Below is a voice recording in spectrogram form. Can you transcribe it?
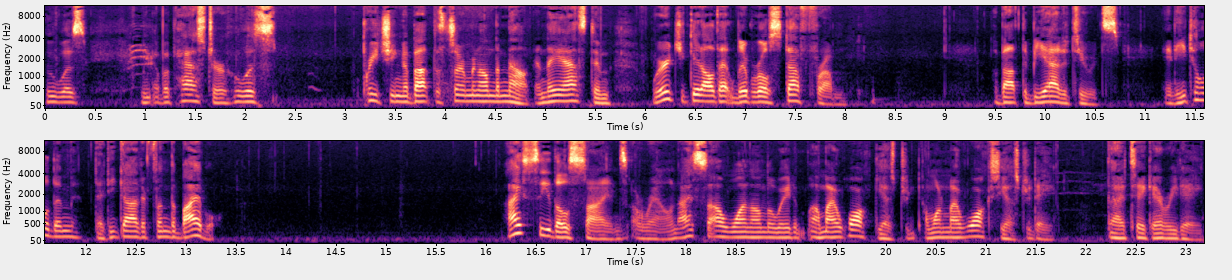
who was of a pastor who was preaching about the Sermon on the Mount, and they asked him, "Where'd you get all that liberal stuff from about the Beatitudes?" And he told them that he got it from the Bible. I see those signs around. I saw one on the way to on my walk yesterday, on one of my walks yesterday that I take every day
